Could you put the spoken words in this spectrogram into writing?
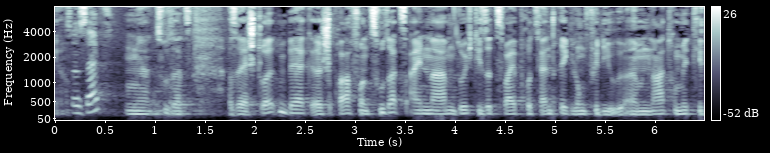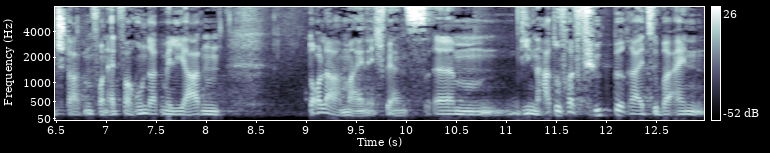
Ja. Zusatz? Ja, Zusatz. Also Herr Stoltenberg äh, sprach von Zusatzeinnahmen durch diese 2-Prozent-Regelung für die ähm, NATO-Mitgliedstaaten von etwa 100 Milliarden Dollar, meine ich, wären es. Ähm, die NATO verfügt bereits über ein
